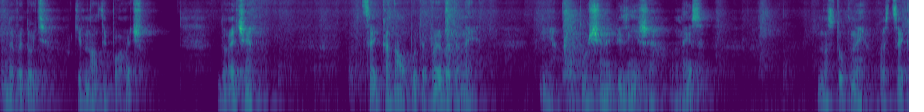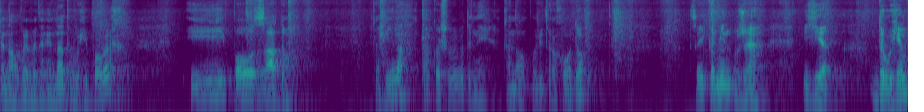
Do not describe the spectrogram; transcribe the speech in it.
Вони ведуть в кімнати поруч. До речі, цей канал буде виведений і опущений пізніше вниз. Наступний ось цей канал виведений на другий поверх. І позаду каміна також виведений канал повітроходу. Цей камін вже є другим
